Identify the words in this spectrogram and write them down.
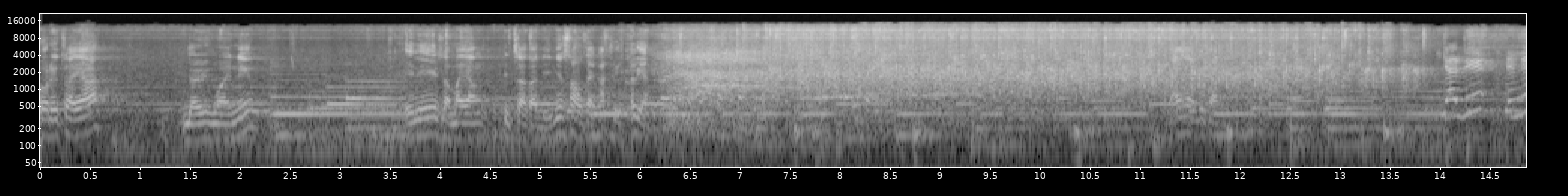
Favorit saya dari semua ini ini sama yang pizza tadi nyesal saya kasih kalian. Tanya kita. Jadi ini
